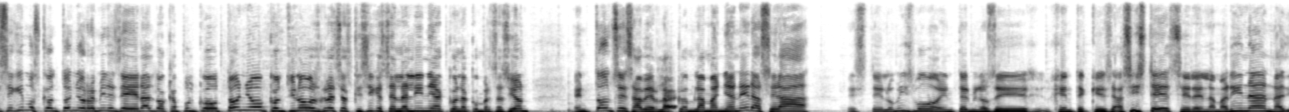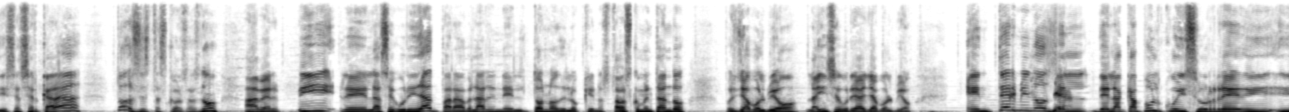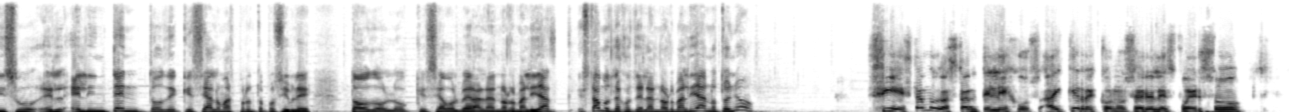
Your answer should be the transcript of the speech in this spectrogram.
Seguimos con Toño Ramírez de Heraldo Acapulco. Toño, continuamos, gracias que sigues en la línea con la conversación. Entonces, a ver, la, la mañanera será este, lo mismo en términos de gente que asiste, será en la Marina, nadie se acercará, todas estas cosas, ¿no? A ver, y eh, la seguridad, para hablar en el tono de lo que nos estabas comentando, pues ya volvió, la inseguridad ya volvió en términos del, Acapulco y su, y, su el, intento de que sea lo más pronto posible todo lo que sea volver a la normalidad, estamos lejos de la normalidad, ¿no, Toño? Sí, estamos bastante lejos. Hay que reconocer el esfuerzo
